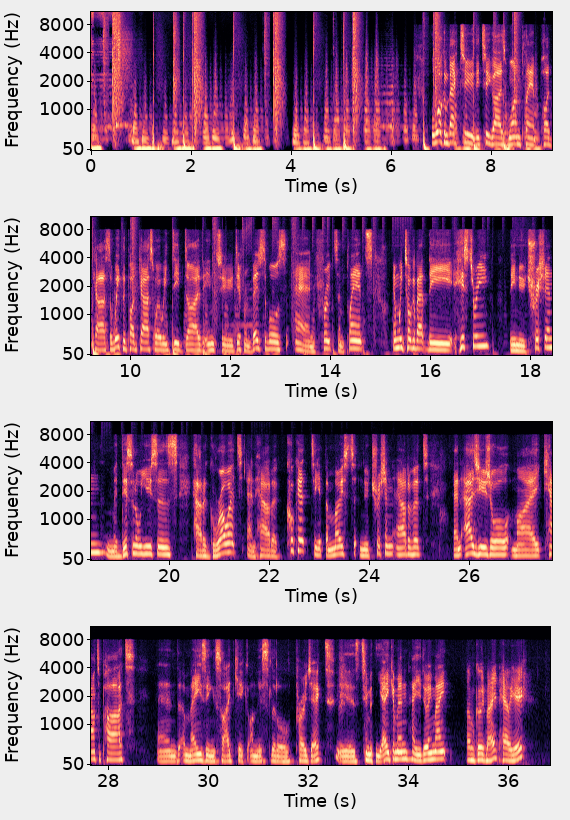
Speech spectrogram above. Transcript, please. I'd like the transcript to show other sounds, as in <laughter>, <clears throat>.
Well, welcome back to the Two Guys One Plant podcast, a weekly podcast where we deep dive into different vegetables and fruits and plants. And we talk about the history, the nutrition, medicinal uses, how to grow it, and how to cook it to get the most nutrition out of it. And as usual, my counterpart and amazing sidekick on this little project is Timothy Akerman. How you doing, mate? I'm good, mate. How are you?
